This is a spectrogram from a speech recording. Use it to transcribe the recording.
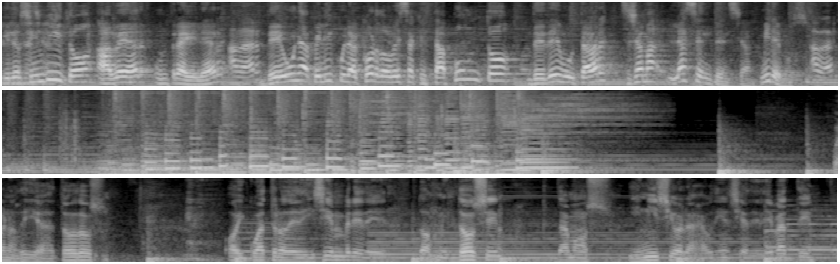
Y los invito a ver un tráiler de una película cordobesa que está a punto de debutar. Se llama La Sentencia. Miremos. A ver. Buenos días a todos. Hoy 4 de diciembre de 2012 damos inicio a las audiencias de debate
